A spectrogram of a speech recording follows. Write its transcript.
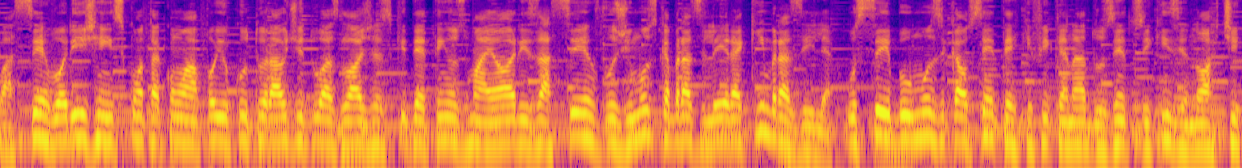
O Acervo Origens conta com o apoio cultural de duas lojas que detêm os maiores acervos de música brasileira aqui em Brasília: o Sebo Musical Center, que fica na 215 Norte,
